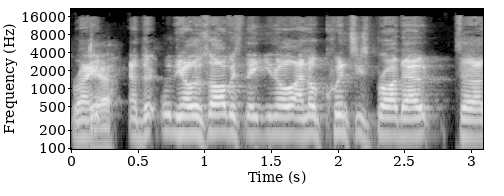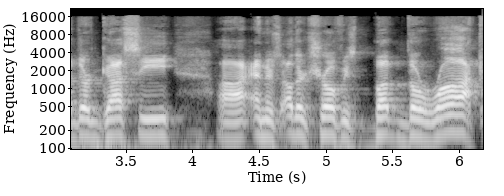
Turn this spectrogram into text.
Right. Yeah. And there, you know, there's always they. You know, I know Quincy's brought out uh, their Gussie, uh, and there's other trophies, but the Rock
